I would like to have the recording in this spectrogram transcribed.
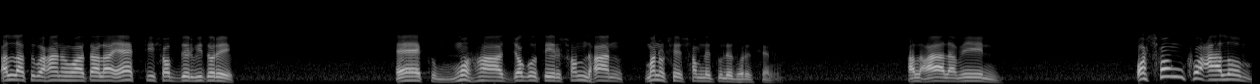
আল্লাহ সুবাহান ওয়া তাআলা একটি শব্দের ভিতরে এক মহা জগতের সন্ধান মানুষের সামনে তুলে ধরেছেন। আল আলামিন। অসংখ্য আলম,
